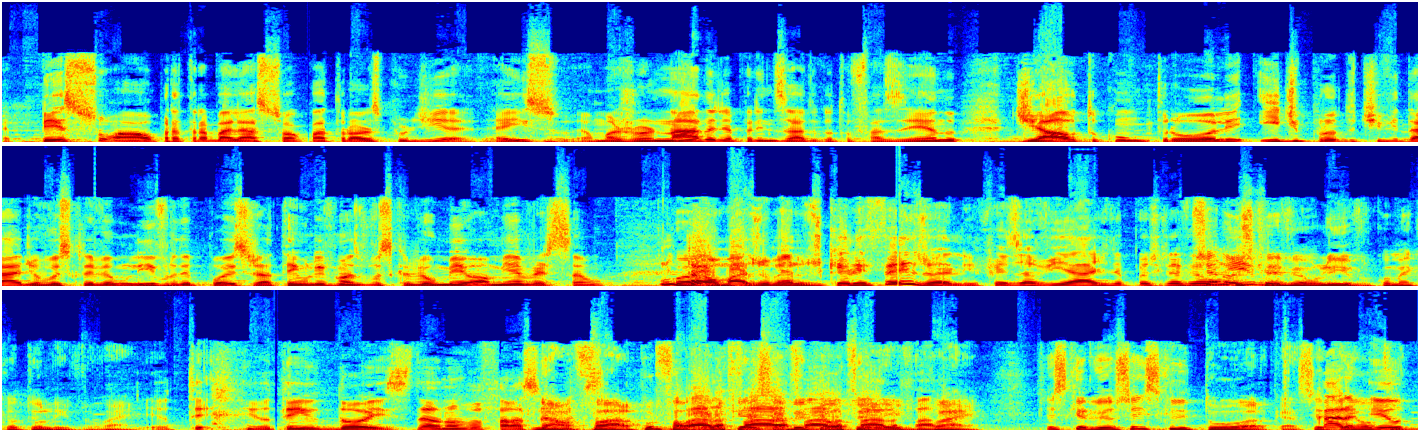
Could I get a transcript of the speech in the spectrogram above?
É pessoal para trabalhar só quatro horas por dia. É isso. É uma jornada de aprendizado que eu tô fazendo, de autocontrole e de produtividade. Eu vou escrever um livro depois, já tenho um livro, mas vou escrever o meu, a minha versão. Então, mais ou menos o que ele fez. Ele fez a viagem e depois escreveu Você um não livro. escreveu um livro? Como é que é o teu livro? Vai. Eu, te- eu tenho dois. Não, não vou falar sobre Não, isso. fala, por favor. Fala, eu queria fala, saber qual é o fala, teu fala, livro. fala. Vai. Você escreveu, você é escritor, cara. Você Cara, tem eu, alto-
